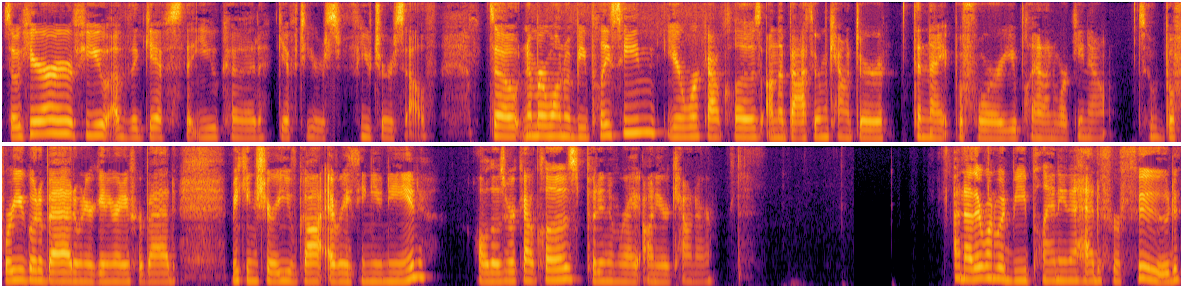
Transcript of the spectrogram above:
So here are a of the gifts that you could gift to your future self. So, number one would be placing your workout clothes on the bathroom counter the night before you plan on working out. So, before you go to bed, when you're getting ready for bed, making sure you've got everything you need, all those workout clothes, putting them right on your counter. Another one would be planning ahead for food,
